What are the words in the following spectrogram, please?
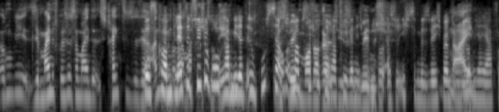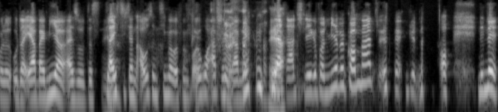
irgendwie, sie, meine Friseuse meinte, es strengt sie so sehr Das an. der komplette Psychoprogramm reden. wieder. Du buchst ja auch immer Psychotherapie, wenn ich wenig. irgendwo, also ich zumindest, wenn ich beim Nein. Ja, ja, voll, oder er bei mir. Also das Ja. gleicht sich dann aus und ziehen wir aber 5 Okay. Euro ab, wenn er mehr, mehr Ja. Ratschläge von mir bekommen hat. genau. Nee, nee.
